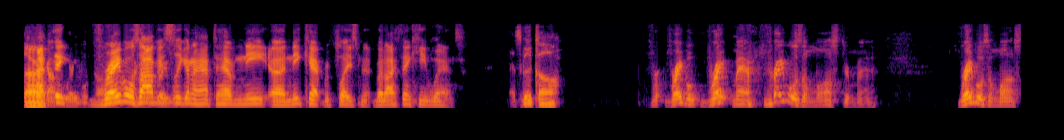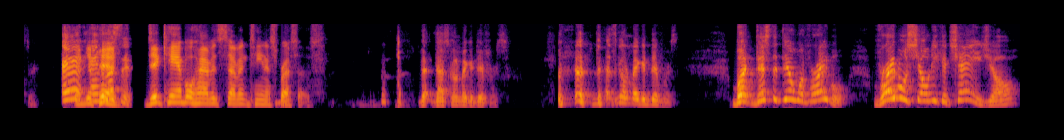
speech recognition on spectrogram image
Sorry. I got think Vrabel. Vrabel's I obviously Vrabel. going to have to have knee uh, kneecap replacement, but I think he wins. That's a good call. Vr- Vrabel, Vra- man, Vrabel is a monster, man. Vrabel's a monster. And, and listen, Did Campbell have his 17 espressos? that, that's going to make a difference. that's going to make a difference. But this the deal with Vrabel. Vrabel's shown he can change, y'all.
